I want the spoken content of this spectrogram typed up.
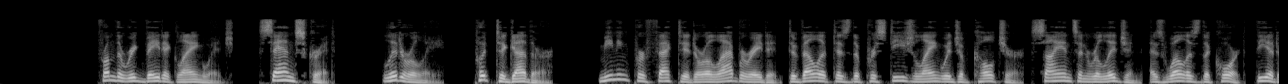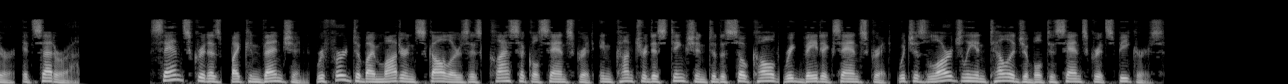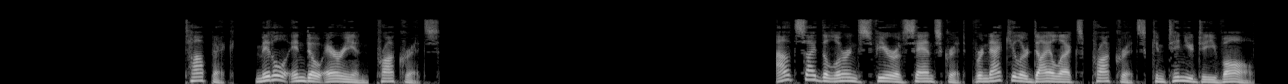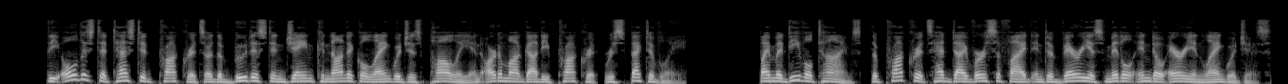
From the Rigvedic language, Sanskrit, literally, put together, meaning perfected or elaborated developed as the prestige language of culture, science and religion, as well as the court, theatre, etc. Sanskrit is, by convention, referred to by modern scholars as classical Sanskrit in contradistinction to the so-called Rigvedic Sanskrit, which is largely intelligible to Sanskrit speakers. Middle Indo-Aryan Prakrits Outside the learned sphere of Sanskrit, vernacular dialects Prakrits continued to evolve. The oldest attested Prakrits are the Buddhist and Jain canonical languages Pali and Ardhamagadhi Prakrit, respectively. By medieval times, the Prakrits had diversified into various Middle Indo-Aryan languages.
